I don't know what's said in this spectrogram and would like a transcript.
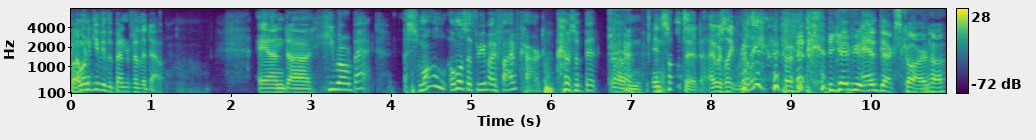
I want to give you the benefit of the doubt. And uh, he wrote back a small, almost a three by five card. I was a bit um, insulted. I was like, "Really?" He gave you an And- index card, huh?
